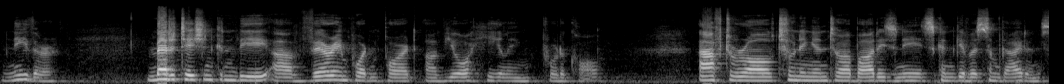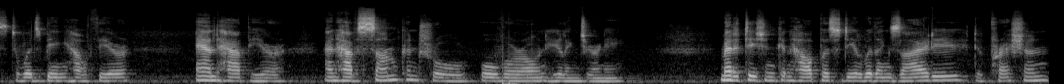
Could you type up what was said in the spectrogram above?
neither, meditation can be a very important part of your healing protocol. After all, tuning into our body's needs can give us some guidance towards being healthier and happier and have some control over our own healing journey. Meditation can help us deal with anxiety, depression,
